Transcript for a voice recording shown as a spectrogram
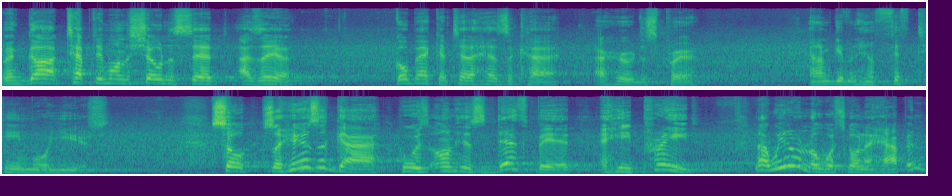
when God tapped him on the shoulder and said, Isaiah, Go back and tell Hezekiah, I heard this prayer, and I'm giving him 15 more years. So, so here's a guy who is on his deathbed and he prayed. Now, we don't know what's going to happen.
